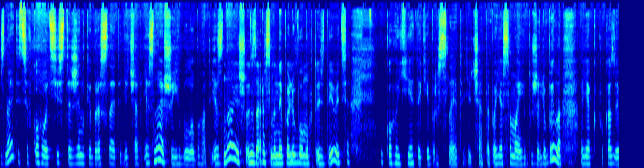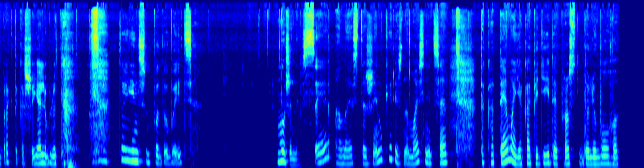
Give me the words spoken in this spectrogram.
знаєте, це в кого ці стежинки, браслети, дівчат? Я знаю, що їх було багато. Я знаю, що зараз мене по-любому хтось дивиться, у кого є такі браслети, дівчата, бо я сама їх дуже любила, а як показує практика, що я люблю, то, то іншим подобається. Може, не все, але стежинки різномасні це така тема, яка підійде просто до любого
